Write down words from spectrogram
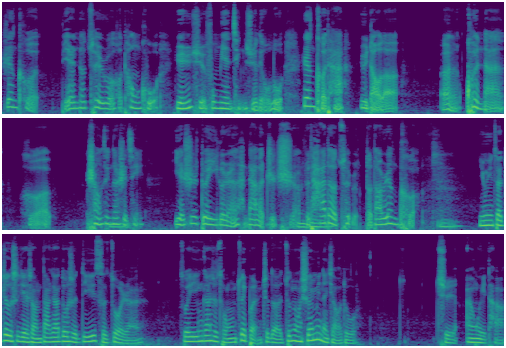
认可别人的脆弱和痛苦，允许负面情绪流露，认可他遇到了呃困难和伤心的事情，也是对一个人很大的支持。嗯就他的脆弱得到认可，嗯因为在这个世界上，大家都是第一次做人，所以应该是从最本质的尊重生命的角度去安慰他，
